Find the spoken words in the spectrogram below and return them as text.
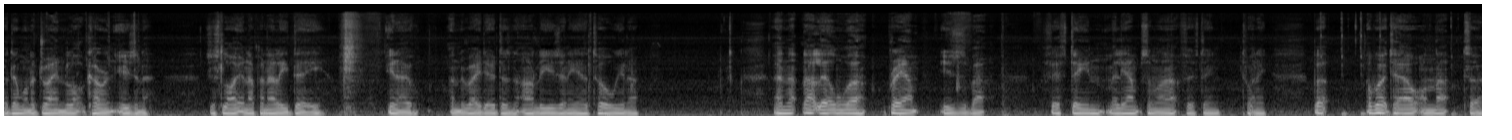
I don't want to drain a lot of current using a, just lighting up an LED, you know, and the radio doesn't hardly use any at all, you know. And that, that little uh, preamp uses about 15 milliamps, something like that, 15, 20. But I worked out on that uh,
